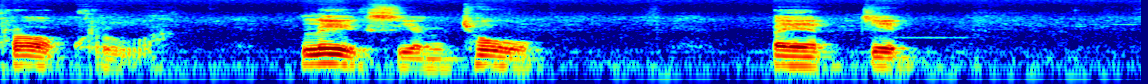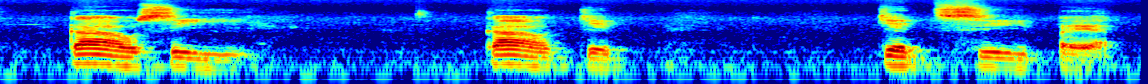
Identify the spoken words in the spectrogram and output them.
ครอบครัว เลขเสียงโชค 8 7 9 4 9 7 7 4 8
